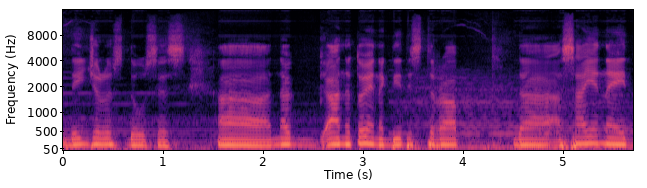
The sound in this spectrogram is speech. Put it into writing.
dangerous doses uh, nag ano to eh nagdi-disrupt the cyanide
